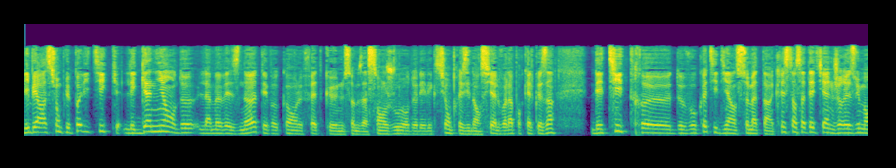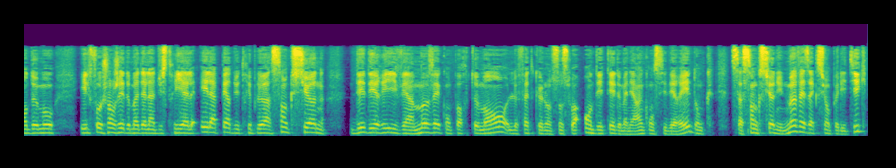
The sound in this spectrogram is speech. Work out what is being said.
Libération plus politique, les gagnants de la mauvaise note, évoquant le fait que nous sommes à 100 jours de l'élection présidentielle. Voilà pour quelques-uns des titres euh, de vos quotidiens ce matin. Christian Saint-Etienne, je résume en deux mots. Il faut changer de modèle industriel et la perte du triple A sanctionne des dérives et un mauvais comportement. Le fait que l'on se soit endetté de manière inconsidérée. Donc, ça sanctionne une mauvaise action politique.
